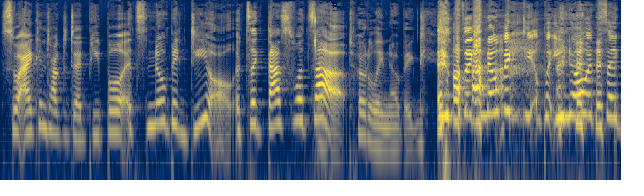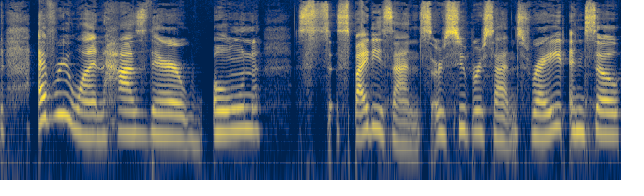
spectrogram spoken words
so I can talk to dead people. It's no big deal. It's like, that's what's up. Totally no big deal. It's like no big deal. But you know, it's like everyone has their own s- spidey sense or super sense, right? And so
